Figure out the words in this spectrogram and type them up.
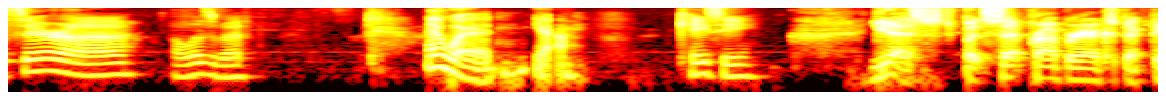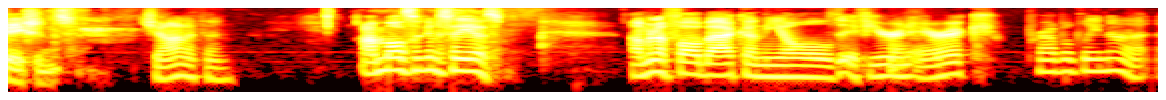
Sarah Elizabeth, I would. Yeah. Casey, Yes, but set proper expectations. Jonathan? I'm also going to say yes. I'm gonna fall back on the old. If you're an Eric, probably not.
